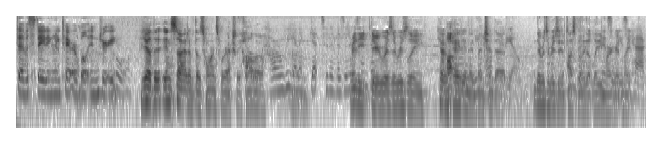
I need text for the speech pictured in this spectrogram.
Devastatingly terrible injury. Yeah, the inside of those horns were actually So, hollow. how are we gonna get to the visitor Really, center? there was originally Kevin Oh. Padian had mentioned that. video. there was originally the possibility that Lady It's Margaret might hack.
